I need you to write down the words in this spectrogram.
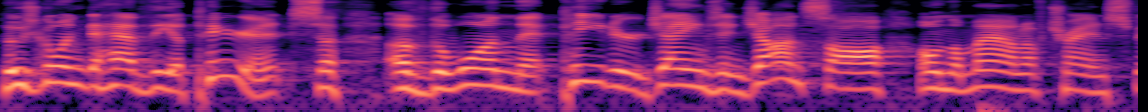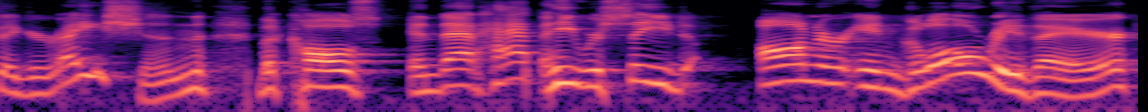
who's going to have the appearance of the one that Peter, James, and John saw on the Mount of Transfiguration, because, and that happened, he received honor and glory there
